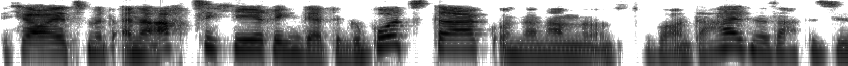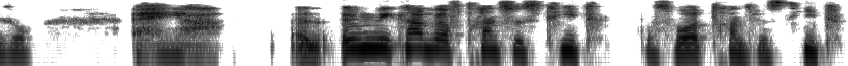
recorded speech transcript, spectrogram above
Ich war jetzt mit einer 80-Jährigen, die hatte Geburtstag und dann haben wir uns darüber unterhalten. Da sagte sie so, äh, ja, äh, irgendwie kamen wir auf Transvestit, das Wort Transvestit.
